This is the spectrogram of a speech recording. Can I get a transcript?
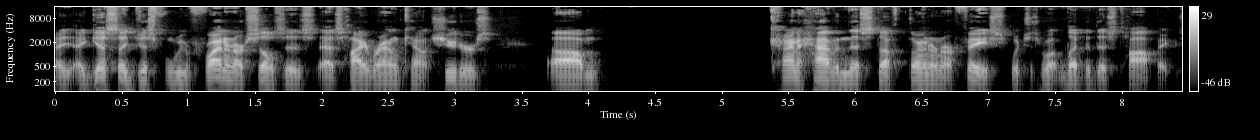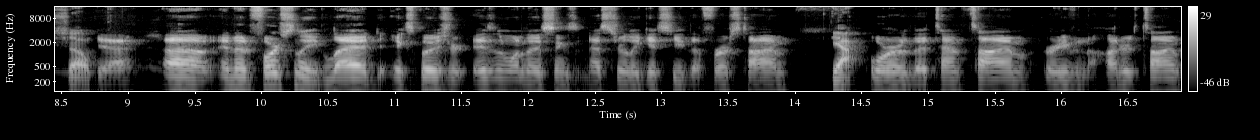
I, I guess I just we were finding ourselves as, as high round count shooters, um, kind of having this stuff thrown in our face, which is what led to this topic. So Yeah, uh, and unfortunately, lead exposure isn't one of those things that necessarily gets you the first time. Yeah. Or the tenth time, or even the hundredth time.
